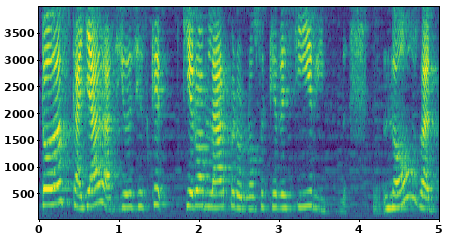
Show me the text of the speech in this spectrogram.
Todas calladas. Y yo decía, es que quiero hablar, pero no sé qué decir. No, o sea,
